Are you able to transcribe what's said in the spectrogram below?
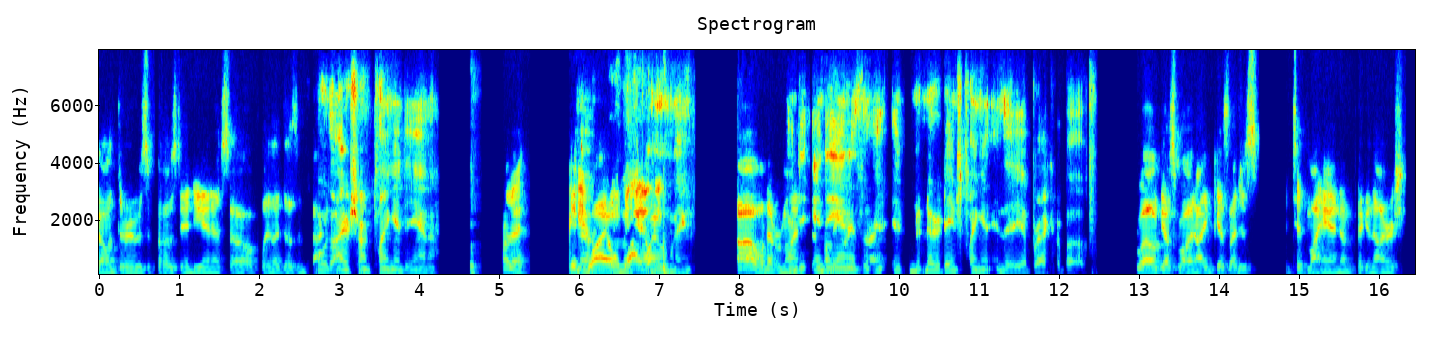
going through as opposed to Indiana. So hopefully that doesn't. Oh, the Irish aren't playing Indiana. Are they? I It's Wyoming. Wyoming. Wyoming. Oh well, never mind. Indi- Indiana is the, in- in- Notre Dame's playing it in the uh, bracket above. Well, guess what? I guess I just tipped my hand. I'm picking Irish.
